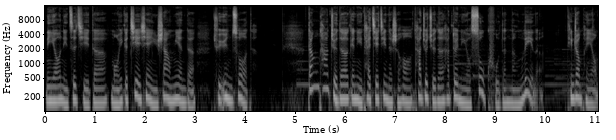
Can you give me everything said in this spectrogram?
你有你自己的某一个界限以上面的去运作的。当他觉得跟你太接近的时候，他就觉得他对你有诉苦的能力了。听众朋友。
